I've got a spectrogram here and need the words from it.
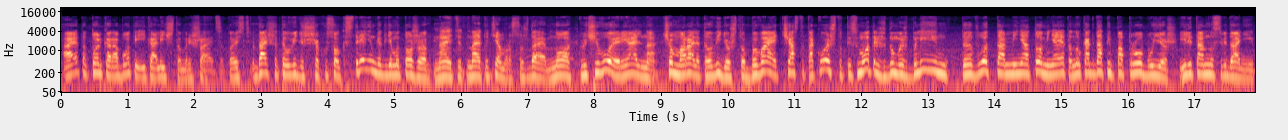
А это только работой и количеством решается. То есть дальше ты увидишь еще кусок с тренинга, где мы тоже на, эти, на эту тему рассуждаем. Но ключевое реально, в чем мораль этого видео, что бывает часто такое, что ты смотришь, думаешь, блин, да вот там меня то, меня это. Но когда ты попробуешь, или там на свидании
